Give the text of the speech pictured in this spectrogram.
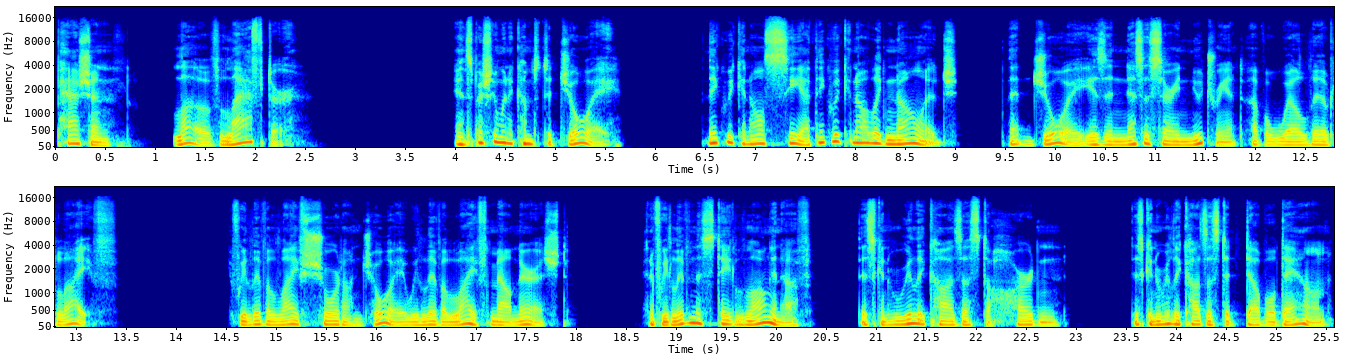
passion, love, laughter. And especially when it comes to joy, I think we can all see, I think we can all acknowledge that joy is a necessary nutrient of a well lived life. If we live a life short on joy, we live a life malnourished. And if we live in this state long enough, this can really cause us to harden. This can really cause us to double down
